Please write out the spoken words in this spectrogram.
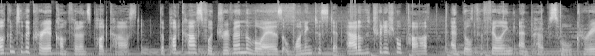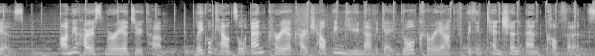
Welcome to the Career Confidence Podcast, the podcast for driven lawyers wanting to step out of the traditional path and build fulfilling and purposeful careers. I'm your host, Marija Duka, legal counsel and career coach, helping you navigate your career with intention and confidence.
